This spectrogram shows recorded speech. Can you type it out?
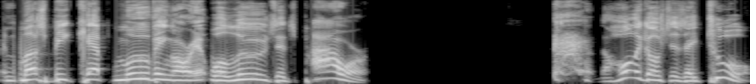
It must be kept moving or it will lose its power. the Holy Ghost is a tool.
